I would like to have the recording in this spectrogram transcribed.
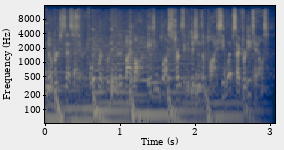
No purchase necessary. Full prohibited by law. 18 plus terms and conditions apply. See website for details.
